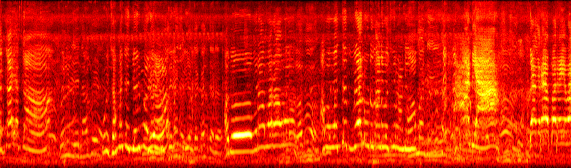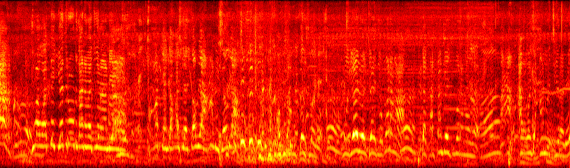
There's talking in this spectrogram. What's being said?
எக்கா எக்கா நாக்கு உனக்கு சம்மந்தம் அதோ வரா வரா அவன் வந்து மேல் வீட்டுக்கான வச்சுக்கிறான் ஆமாண்டி. ஆடியா தகரா பறையவா இவன் வந்து எதிர் வீட்டுக்கான வச்சுக்கிறான்டியா? பேசுவாங்க இந்த கட்டம் அவங்க அவன் அப்படின்னு அது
